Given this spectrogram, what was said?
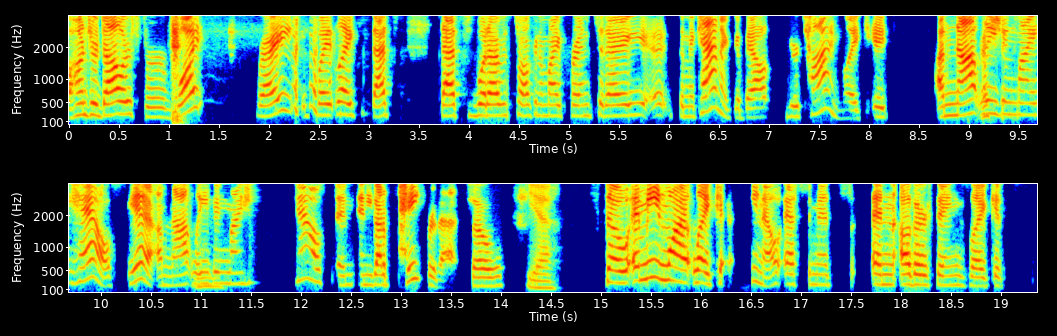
a hundred dollars for what? Right? But like that's that's what i was talking to my friend today uh, the mechanic about your time. Like it i'm not leaving my house. Yeah i'm not Mm. leaving my house and, and you got to pay for that so Yeah. so and meanwhile like you know estimates and other things like it's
